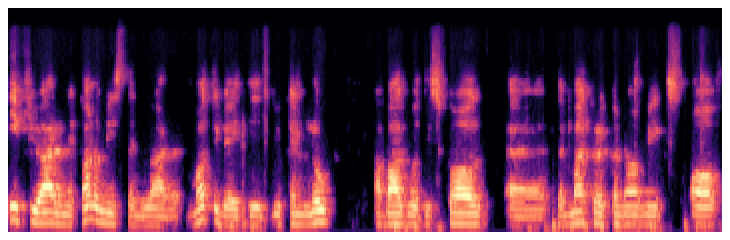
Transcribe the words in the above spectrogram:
if you are an economist and you are motivated, you can look about what is called uh, the macroeconomics of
